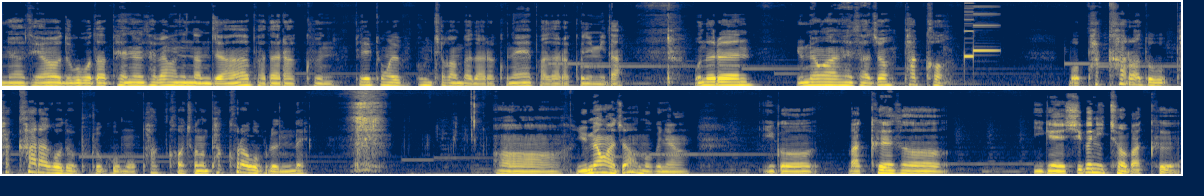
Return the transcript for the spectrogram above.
안녕하세요. 누구보다 팬을 사랑하는 남자 바다라쿤 필통을 훔쳐간 바다라쿤의 바다라쿤입니다. 오늘은 유명한 회사죠. 파커. 뭐 파카라도 파카라고도 부르고 뭐 파커 저는 파커라고 부르는데 어 유명하죠. 뭐 그냥 이거 마크에서 이게 시그니처 마크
